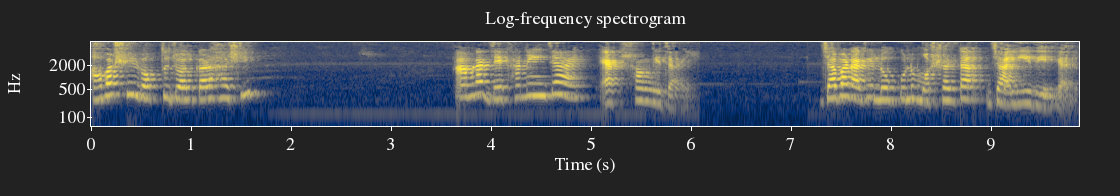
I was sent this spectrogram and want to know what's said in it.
আবার সেই রক্ত জল জলকারা হাসি, আমরা যেখানেই যাই, একসঙ্গে যাই। যাবার আগে লোকগুলো মশালটা জ্বালিয়ে দিয়ে গেল।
